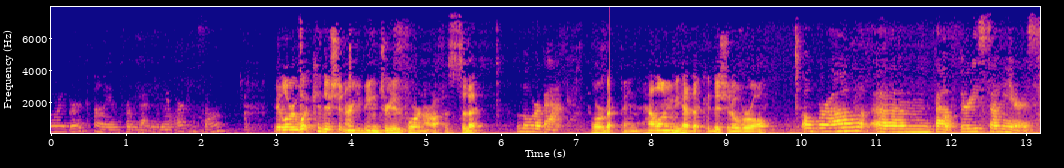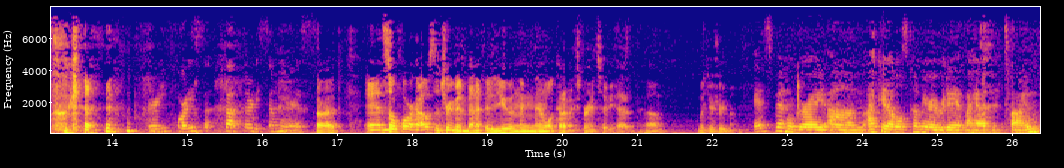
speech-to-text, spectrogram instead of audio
Lori Burke. I am from Bentonville, Arkansas. Hey, Lori, what condition are you being treated for in our office today? Lower back. Lower back pain. How long have you had that condition overall? Overall, um, about 30 some years. Okay. 30, 40, so- about 30 some years. All right. And so far, how has the treatment benefited you, and then, then what kind of experience have you had um, with your treatment? It's been great. Um, I could almost come here every day if I had the time.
